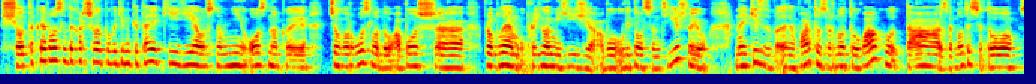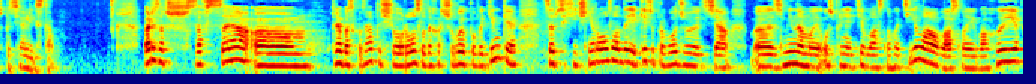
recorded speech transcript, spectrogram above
що таке розлади харчової поведінки, та які є основні ознаки цього розладу, або ж е, проблем у прийомі їжі або у відносин з їжею, на які е, варто звернути увагу та звернутися до спеціаліста. Перш за все, ем, треба сказати, що розлади харчової поведінки це психічні розлади, які супроводжуються е, змінами у сприйнятті власного тіла, власної ваги,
